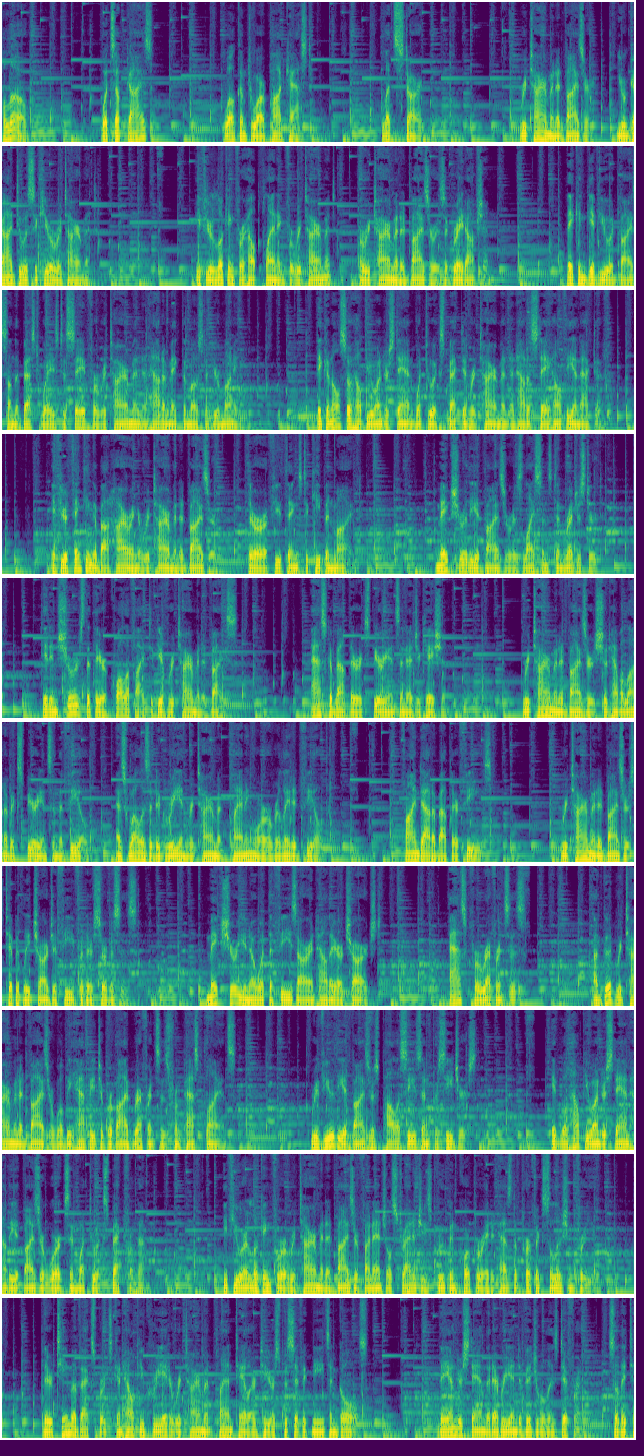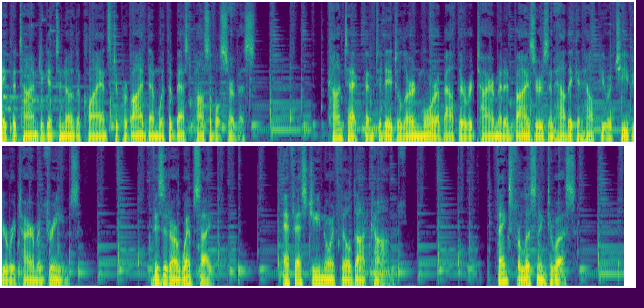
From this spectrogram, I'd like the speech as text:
Hello. What's up, guys? Welcome to our podcast. Let's start. Retirement Advisor, your guide to a secure retirement. If you're looking for help planning for retirement, a retirement advisor is a great option. They can give you advice on the best ways to save for retirement and how to make the most of your money. They can also help you understand what to expect in retirement and how to stay healthy and active. If you're thinking about hiring a retirement advisor, there are a few things to keep in mind. Make sure the advisor is licensed and registered. It ensures that they are qualified to give retirement advice. Ask about their experience and education. Retirement advisors should have a lot of experience in the field, as well as a degree in retirement planning or a related field. Find out about their fees. Retirement advisors typically charge a fee for their services. Make sure you know what the fees are and how they are charged. Ask for references. A good retirement advisor will be happy to provide references from past clients. Review the advisor's policies and procedures. It will help you understand how the advisor works and what to expect from them. If you are looking for a retirement advisor, Financial Strategies Group Incorporated has the perfect solution for you. Their team of experts can help you create a retirement plan tailored to your specific needs and goals. They understand that every individual is different, so they take the time to get to know the clients to provide them with the best possible service. Contact them today to learn more about their retirement advisors and how they can help you achieve your retirement dreams. Visit our website fsgnorthville.com. Thanks for listening to us.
